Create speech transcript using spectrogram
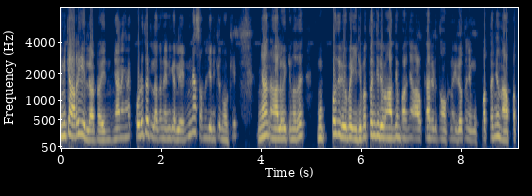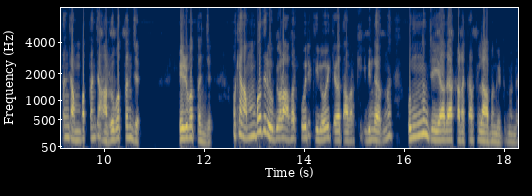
എനിക്ക് അറിയില്ല കേട്ടോ. ഞാൻ അങ്ങനെ കൊടുത്തിട്ടില്ല. അതുകൊണ്ട് എനിക്കറിയില്ല. എന്നെ സംബന്ധിച്ച് എനിക്ക് നോക്കി ഞാൻ ആലോചിക്കുന്നത് മുപ്പത് രൂപ ഇരുപത്തഞ്ച് രൂപ ആദ്യം പറഞ്ഞ ആൾക്കാരെടുത്ത് നോക്കണം. ഇരുപത്തഞ്ച് മുപ്പത്തഞ്ച് നാൽപ്പത്തഞ്ച് അമ്പത്തഞ്ച് അറുപത്തഞ്ച് എഴുപത്തഞ്ച്. ഓക്കെ അമ്പത് രൂപയോളം അവർക്ക് ഒരു കിലോയ്ക്കകത്ത് അവർക്ക് ഇതിന്റെ അകത്ത് ഒന്നും ചെയ്യാതെ ആ കടക്കാർക്ക് ലാഭം കിട്ടുന്നുണ്ട്.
